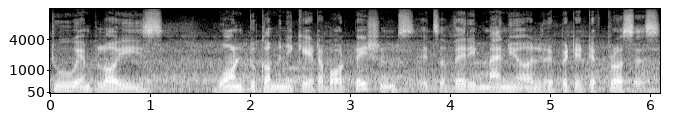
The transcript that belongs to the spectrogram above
two employees want to communicate about patients, it's a very manual, repetitive process.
